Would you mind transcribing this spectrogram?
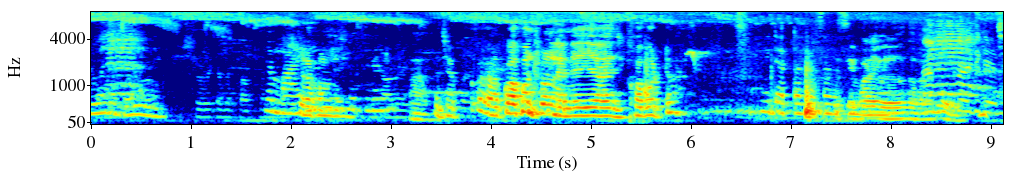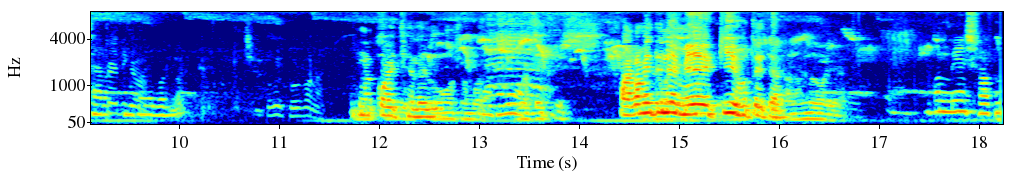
আমাদের জন্য নেই। এরকম আচ্ছা কখন শুনলেন এই খবরটা? এটা একটা আপনার কয় ছেলে? আগামী দিনে মেয়ে কি হতে চায়? এখন মেয়ের স্বপ্ন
